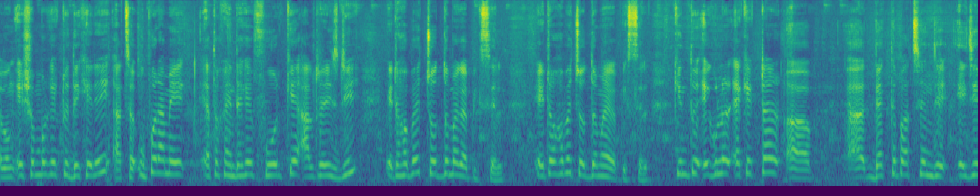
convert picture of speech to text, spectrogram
এবং এ সম্পর্কে একটু দেখে নিই। আচ্ছা উপর আমি এতখানি দেখে ফোর কে আলট্রা এইচডি এটা হবে চোদ্দ মেগাপিক্সেল। এটা হবে চোদ্দ মেগাপিক্সেল। কিন্তু এগুলোর এক আহ, দেখতে পাচ্ছেন যে এই যে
